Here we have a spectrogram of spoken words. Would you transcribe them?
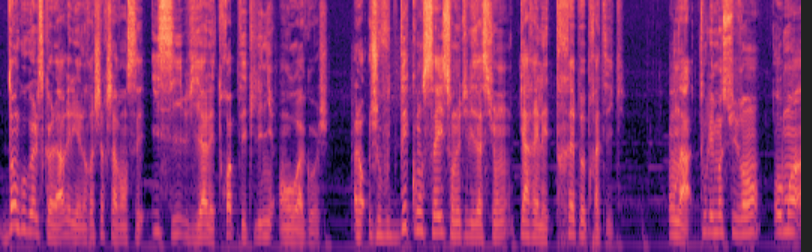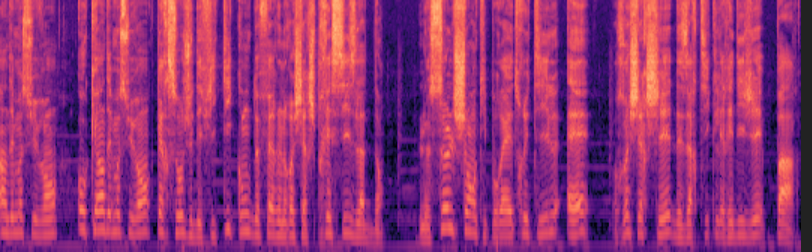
Dans Google Scholar, il y a une recherche avancée ici via les trois petites lignes en haut à gauche. Alors, je vous déconseille son utilisation car elle est très peu pratique on a tous les mots suivants, au moins un des mots suivants, aucun des mots suivants. Perso, je défie quiconque de faire une recherche précise là-dedans. Le seul champ qui pourrait être utile est rechercher des articles rédigés par.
